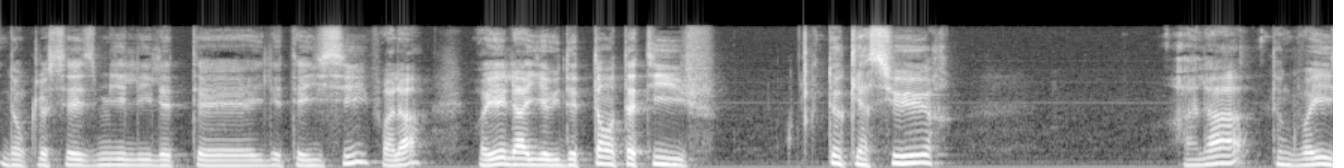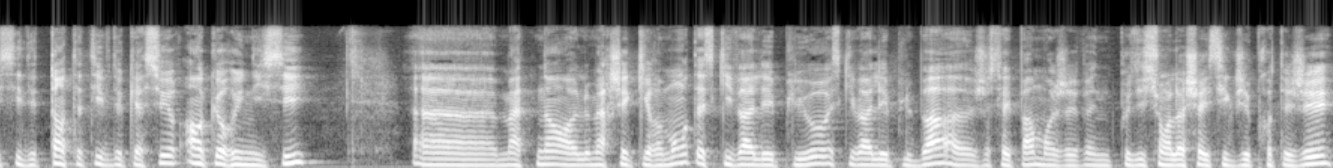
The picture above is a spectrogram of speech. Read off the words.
donc le 16 000 il était, il était ici voilà. Vous voyez là il y a eu des tentatives de cassure. Voilà donc vous voyez ici des tentatives de cassure, encore une ici. Euh, maintenant le marché qui remonte, est-ce qu'il va aller plus haut, est-ce qu'il va aller plus bas? Euh, Je ne sais pas, moi j'avais une position à l'achat ici que j'ai protégée.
